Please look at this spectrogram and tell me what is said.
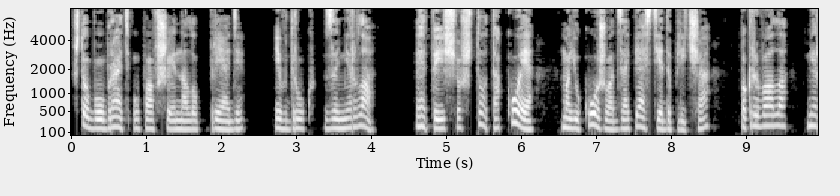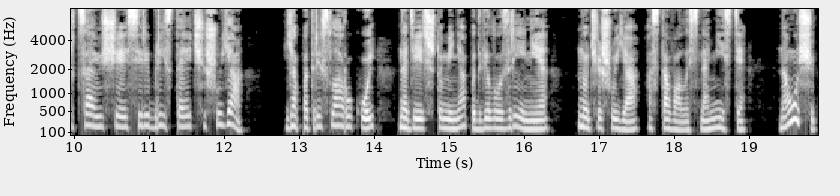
чтобы убрать упавшие на лоб пряди и вдруг замерла. Это еще что такое? Мою кожу от запястья до плеча покрывала мерцающая серебристая чешуя. Я потрясла рукой, надеясь, что меня подвело зрение, но чешуя оставалась на месте. На ощупь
